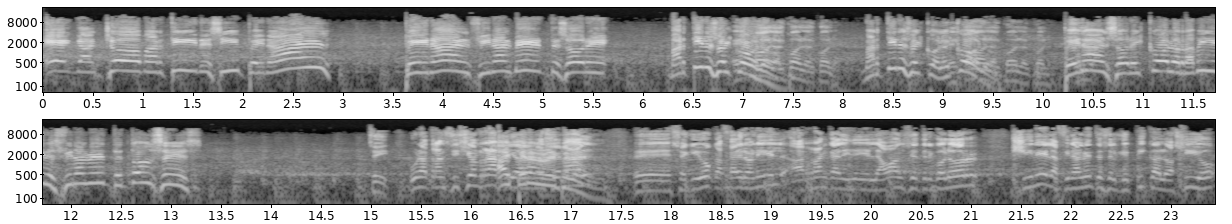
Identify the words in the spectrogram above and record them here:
Enganchó Martínez y penal. Penal finalmente sobre Martínez o el El Colo. colo, el colo, el colo. Martínez o el Colo. El, El Colo. colo, el colo, el colo. Penal sobre el Colo Ramírez finalmente entonces. Sí, una transición rápida Hay penal de o no hay Nacional. penal. Eh, se equivoca Jairo Nil, arranca el, el avance tricolor. Ginela finalmente es el que pica lo vacío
